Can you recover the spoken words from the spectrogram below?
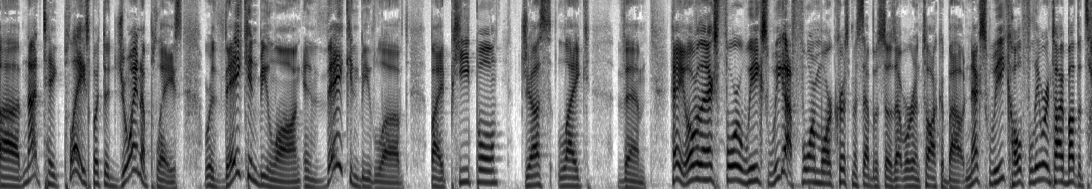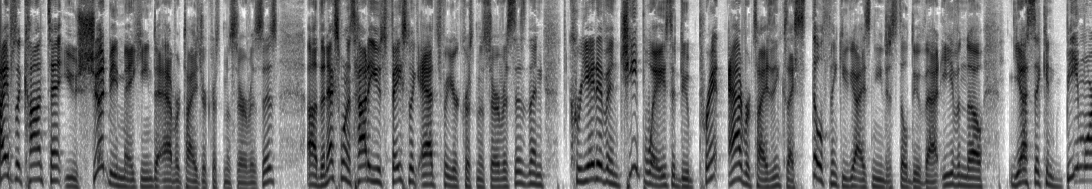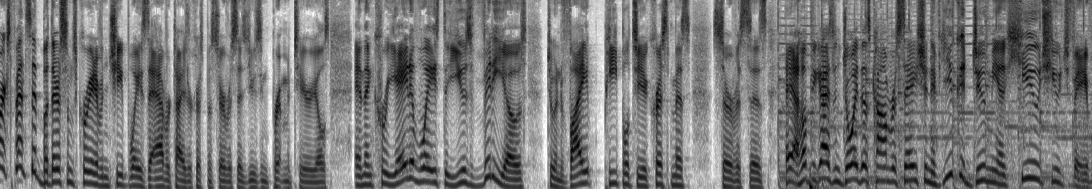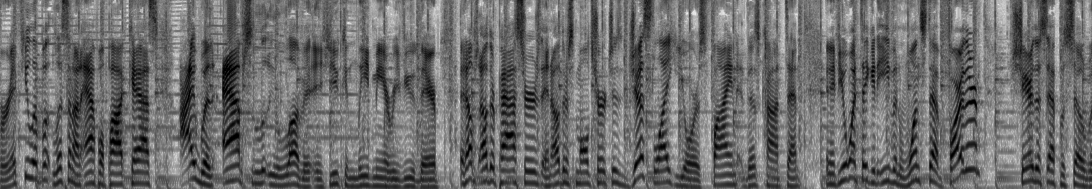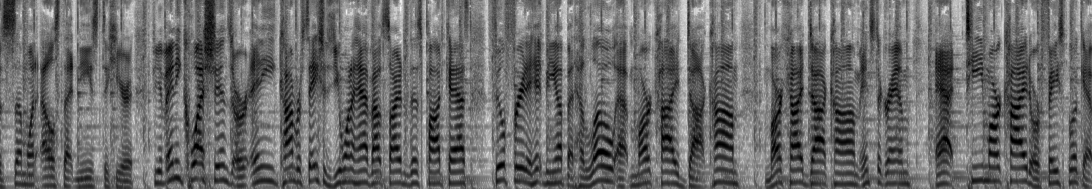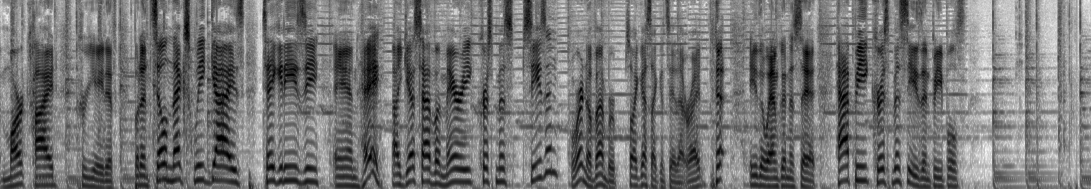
uh, not take place, but to join a place where they can belong and they can be loved by people just like them. Hey, over the next four weeks, we got four more Christmas episodes that we're going to talk about. Next week, hopefully, we're going to talk about the types of content you should be making to advertise your Christmas services. Uh, the next one is how to use Facebook ads for your Christmas services. Then creative and cheap ways to do print advertising, because I still think you guys need to still do that, even though, yes, it can be more expensive, but there's some creative and cheap ways to advertise your Christmas services using print materials. And then creative ways to use videos to invite people to your Christmas services. Hey, I hope you guys enjoyed this conversation. If you could do me a huge, huge favor, if you listen on Apple Podcasts, I would absolutely love it if you can leave me a review there. It helps other pastors and other small churches just like yours find this content. And if you want to take it even one step farther, share this episode with someone else that needs to hear it. If you have any questions or any conversations you want to have outside of this podcast, feel free to hit me up at hello at markhyde.com, markhyde.com, Instagram at T Mark Hyde or Facebook at Mark Hyde Creative. But until next week, guys, take it easy. And hey, I guess have a Merry Christmas season. We're in November, so I guess I can say that, right? Either way, I'm going to say it. Happy Christmas season, peoples.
